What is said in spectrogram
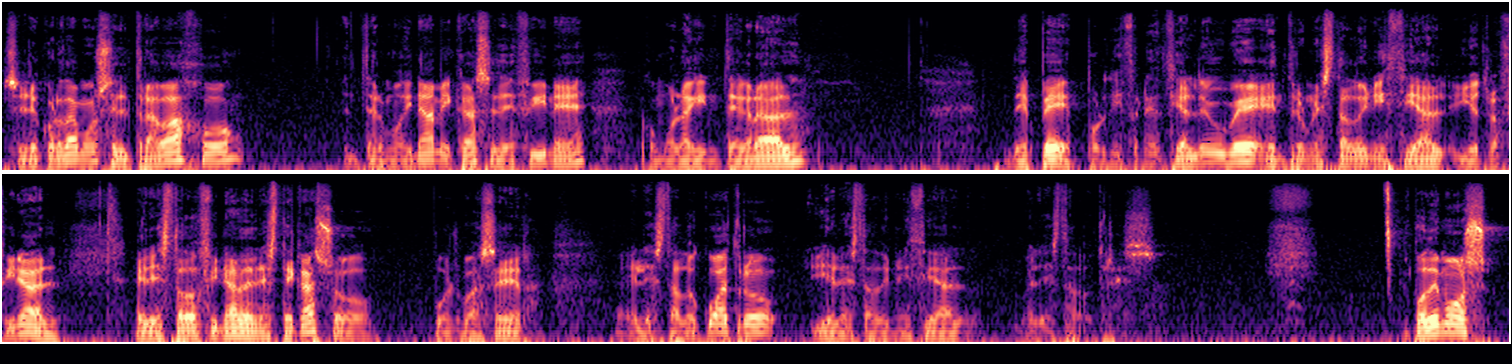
Si recordamos, el trabajo en termodinámica se define como la integral de P por diferencial de V entre un estado inicial y otro final. El estado final en este caso pues va a ser el estado 4 y el estado inicial el estado 3. Podemos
